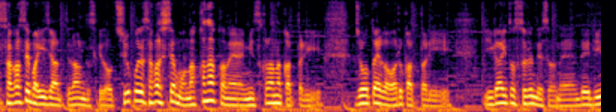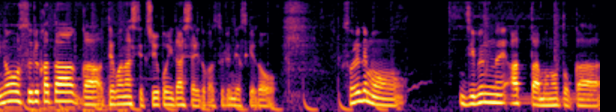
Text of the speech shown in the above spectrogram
探せばいいじゃんってなるんですけど中古で探してもなかなかね見つからなかったり状態が悪かったり意外とするんですよね。で利納する方が手放して中古に出したりとかするんですけどそれでも自分に合ったものとか、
